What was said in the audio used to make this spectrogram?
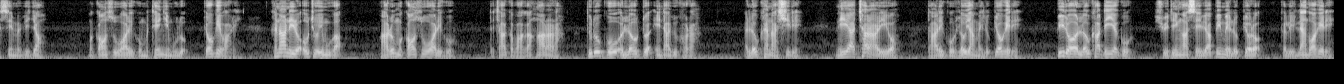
အစင်မပြေကြောင်းမကောင်းဆိုးဝါးတွေကိုမထင်းကျင်ဘူးလို့ပြောခဲ့ပါတယ်။ခဏနေတော့အုတ်ချုပ်ရည်မှုကငါတို့မကောင်းဆိုးဝါးတွေကိုတခြားကဘာကငှားတာတာသူတို့ကိုအလုပ်အတွက်အင်တာဗျူးခေါ်တာအလုပ်ခန့်တာရှိတယ်။နေရာချတာတွေရောဒါတွေကိုလုပ်ရမယ်လို့ပြောခဲ့တယ်။ပြီးတော့လောက်ခတစ်ရက်ကိုရွှေတင်းက10ပြားပေးမယ်လို့ပြောတော့ ကလေးလန့်သွားခဲ့တယ်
